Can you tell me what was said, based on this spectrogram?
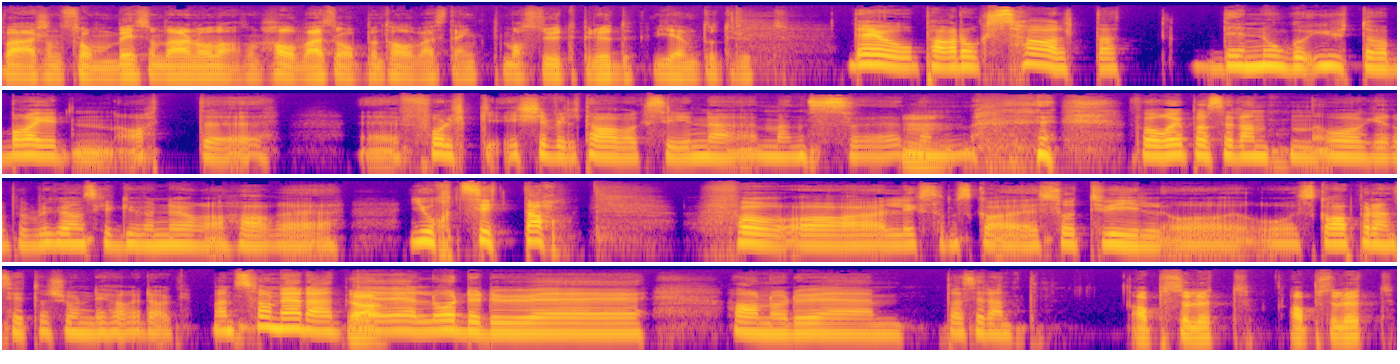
være sånn zombie som det er nå. da. Sånn Halvveis åpent, halvveis stengt. Masse utbrudd jevnt og trutt. Det er jo paradoksalt at det nå går utover Biden at uh, folk ikke vil ta vaksine, mens uh, mm. den forrige presidenten og republikanske guvernører har uh, gjort sitt, da for å liksom skal så tvil og, og, skape den situasjonen de har i dag. Men sånn er det. Det er loddet du eh, har når du er president. Absolutt. Absolutt.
